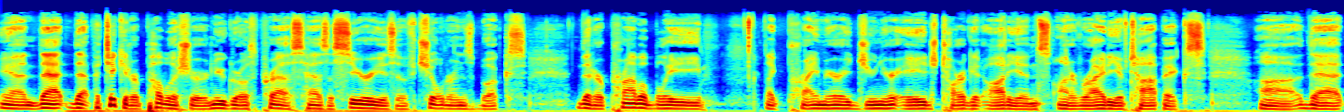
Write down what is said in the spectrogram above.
And that, that particular publisher, New Growth Press, has a series of children's books that are probably like primary, junior age target audience on a variety of topics uh, that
